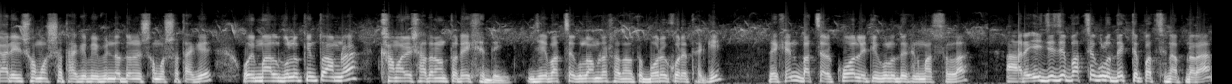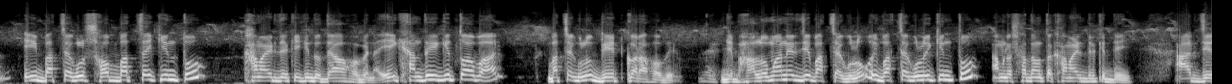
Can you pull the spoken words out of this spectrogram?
গাড়ির সমস্যা থাকে, বিভিন্ন ধরনের সমস্যা থাকে, ওই মালগুলো কিন্তু আমরা খামারে সাধারণত রেখে দিই। যে বাচ্চাগুলো আমরা সাধারণত বড় করে থাকি দেখেন, বাচ্চার কোয়ালিটিগুলো দেখেন মার্শাল্লাহ আর এই যে যে বাচ্চাগুলো দেখতে পাচ্ছেন আপনারা, এই বাচ্চাগুলো সব বাচ্চাই কিন্তু খামারিদেরকে কিন্তু দেওয়া হবে না। এইখান থেকে কিন্তু আবার বাচ্চাগুলো গ্রেড করা হবে। যে ভালো মানের যে বাচ্চাগুলো, ওই বাচ্চাগুলোই কিন্তু আমরা সাধারণত খামারিদেরকে দেই। আর যে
